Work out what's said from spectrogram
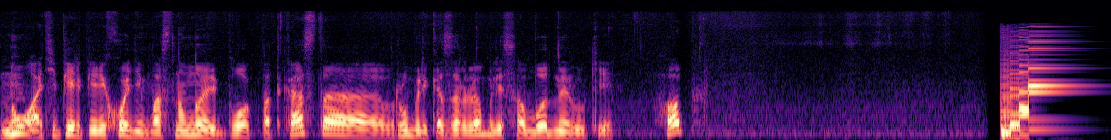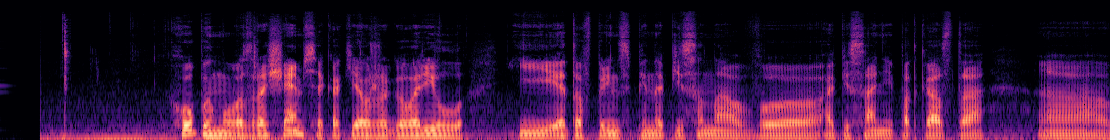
Ну, а теперь переходим в основной блок подкаста, рубрика «За рулем или свободные руки». Хоп! Хоп, и мы возвращаемся, как я уже говорил, и это, в принципе, написано в описании подкаста. Э,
